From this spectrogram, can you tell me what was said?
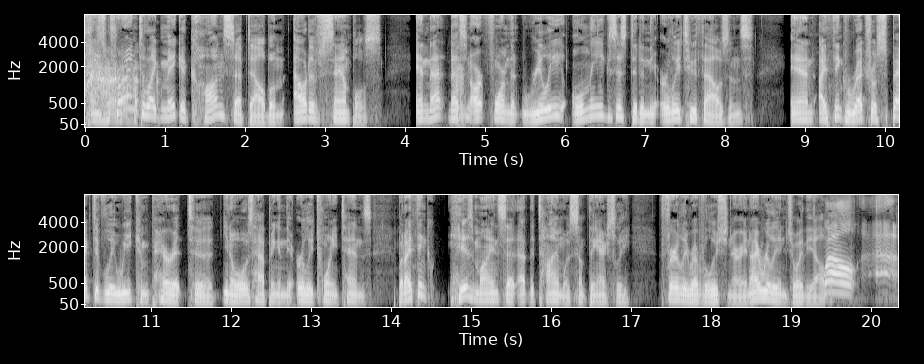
he's trying to like make a concept album out of samples, and that that's hmm. an art form that really only existed in the early 2000s. And I think retrospectively we compare it to you know what was happening in the early 2010s, but I think his mindset at the time was something actually fairly revolutionary, and I really enjoy the album. well, uh,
